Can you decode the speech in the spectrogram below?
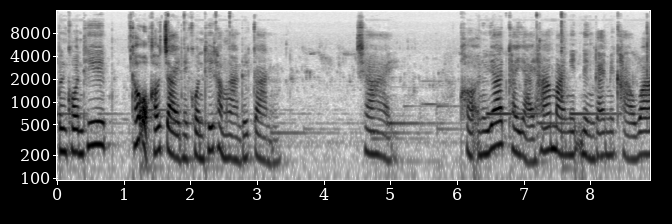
เป็นคนที่เข้าอกเข้าใจในคนที่ทำงานด้วยกัน ใช่ ขออนุญาตขยายห้าไม้นิดหนึ่งได้ไหมคะว่า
